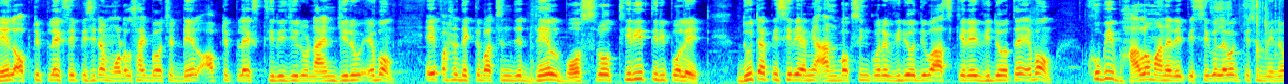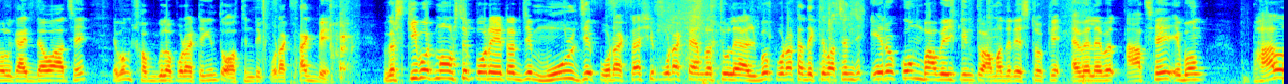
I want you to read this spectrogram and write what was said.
ডেল অপটিপ্লেক্স এই পিসিটা মডেল থাকবে হচ্ছে Dell OptiPlex three zero nine zero এবং এই পাশে দেখতে পাচ্ছেন যে ডেল বস্ত্র থ্রি ত্রিপল এইট দুইটা পিসিরই আমি আনবক্সিং করে ভিডিও দিব আজকের এই ভিডিওতে এবং খুবই ভালো মানের এই পিসিগুলো এবং কিছু ম্যানুয়াল গাইড দেওয়া আছে এবং সবগুলো প্রোডাক্টে কিন্তু অথেন্টিক প্রোডাক্ট থাকবে। বিকজ কিবোর্ড মাউসের পরে এটার যে মূল যে প্রোডাক্টটা সেই প্রোডাক্টে আমরা চলে আসব। প্রোডাক্টটা দেখতে পাচ্ছেন যে এরকমভাবেই কিন্তু আমাদের স্টকে অ্যাভেলেবেল আছে এবং ভালো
